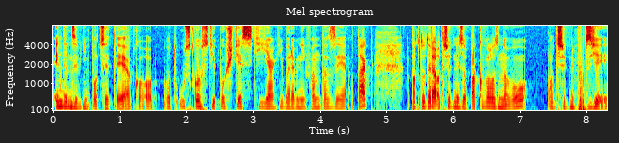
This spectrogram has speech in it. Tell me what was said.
intenzivní pocity, jako od úzkosti, poštěstí, nějaký barevný fantazie a tak. A pak to teda o tři dny zopakovalo znovu, o tři dny později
